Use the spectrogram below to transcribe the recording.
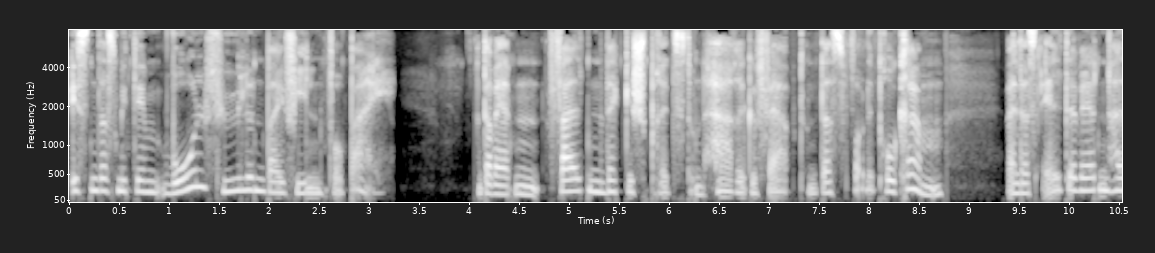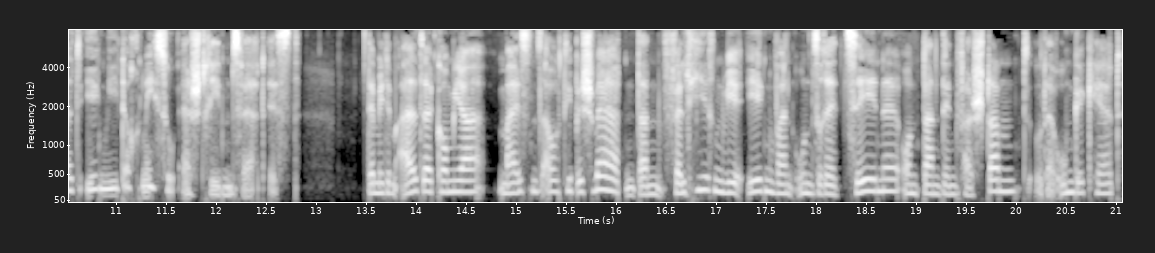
ist denn das mit dem Wohlfühlen bei vielen vorbei. Und da werden Falten weggespritzt und Haare gefärbt und das volle Programm, weil das Älterwerden halt irgendwie doch nicht so erstrebenswert ist. Denn mit dem Alter kommen ja meistens auch die Beschwerden. Dann verlieren wir irgendwann unsere Zähne und dann den Verstand oder umgekehrt.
